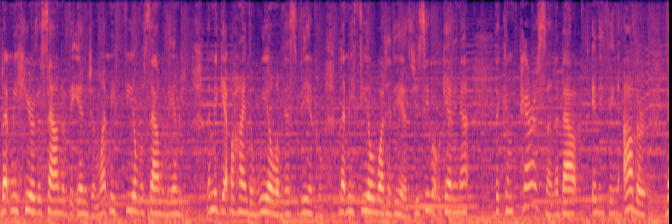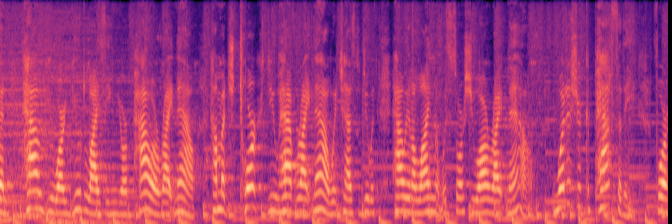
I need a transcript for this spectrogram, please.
Let me hear the sound of the engine. Let me feel the sound of the engine. Let me get behind the wheel of this vehicle. Let me feel what it is. You see what we're getting at? The comparison about anything other than how you are utilizing your power right now. How much torque do you have right now, which has to do with how in alignment with source you are right now. What is your capacity for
